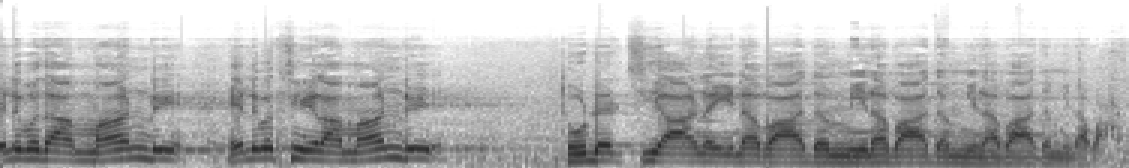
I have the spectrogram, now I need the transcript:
எழுபதாம் ஆண்டு எழுபத்தி ஏழாம் ஆண்டு தொடர்ச்சியான இனவாதம் இனவாதம் இனவாதம் இனவாதம்.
